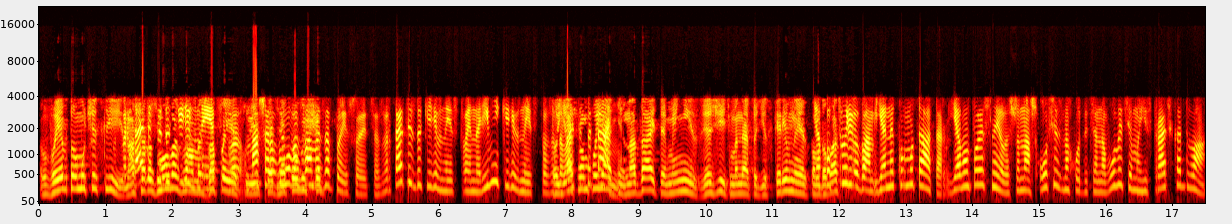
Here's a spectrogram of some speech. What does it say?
Ви в тому числі. Наша розмова з вами записується. Наша розмова з вами записується. Звертайтесь до керівництва і на рівні керівництва То я ж вам питання. пояснюю, надайте мені, зв'яжіть мене тоді з керівництвом Я до вас. повторюю вам, я не комутатор. Я вам пояснила, що наш офіс знаходиться на вулиці Магістратська, 2.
